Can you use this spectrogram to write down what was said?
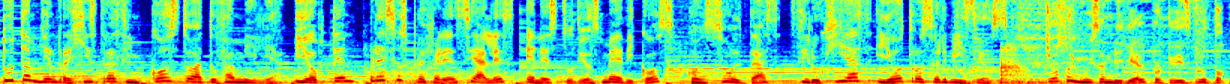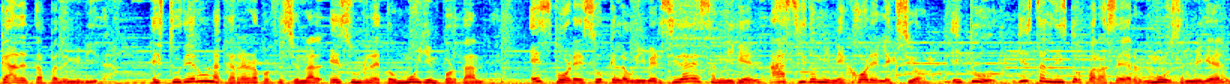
Tú también registras sin costo a tu familia y obtén precios preferenciales en estudios médicos, consultas, cirugías y otros servicios. Yo soy muy San Miguel porque disfruto cada etapa de mi vida. Estudiar una carrera profesional es un reto muy importante. Es por eso que la Universidad de San Miguel ha sido mi mejor elección. ¿Y tú, ya estás listo para ser muy San Miguel?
